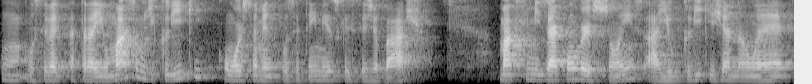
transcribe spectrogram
um, você vai atrair o máximo de clique com o orçamento que você tem, mesmo que ele seja baixo. Maximizar conversões, aí o clique já não é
